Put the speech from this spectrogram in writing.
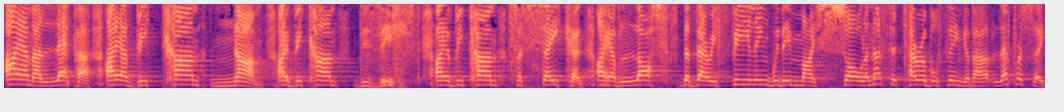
I am a leper. I have become numb. Numb. I have become diseased. I have become forsaken. I have lost the very feeling within my soul. And that's the terrible thing about leprosy.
